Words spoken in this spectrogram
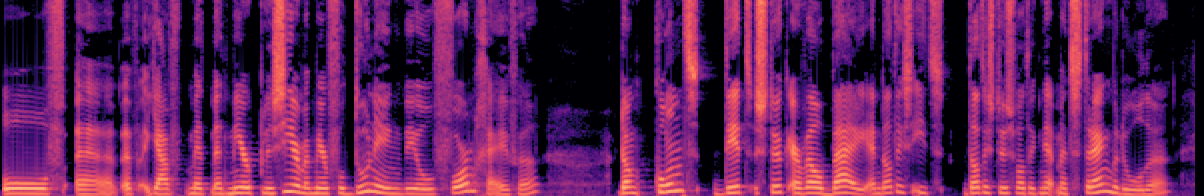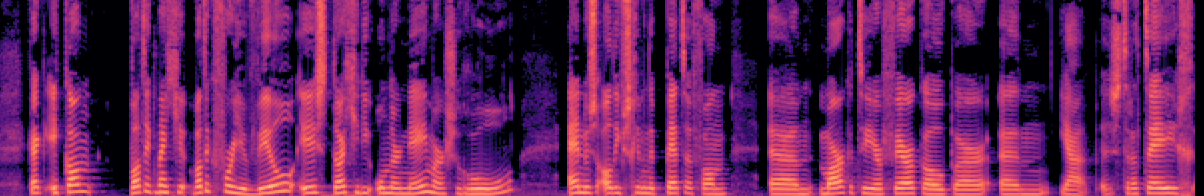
of uh, ja, met, met meer plezier, met meer voldoening wil vormgeven, dan komt dit stuk er wel bij. En dat is iets, dat is dus wat ik net met streng bedoelde. Kijk, ik kan, wat ik, met je, wat ik voor je wil, is dat je die ondernemersrol en dus al die verschillende petten van um, marketeer, verkoper, um, ja, strateeg.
